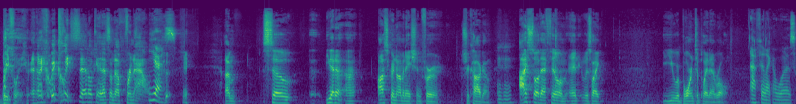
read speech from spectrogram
briefly, and I quickly said, "Okay, that's enough for now." yes. um, So uh, you had a, uh Oscar nomination for Chicago. I saw that film and it was like you were born to play that role. I feel like I was.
